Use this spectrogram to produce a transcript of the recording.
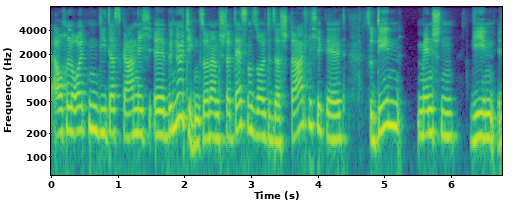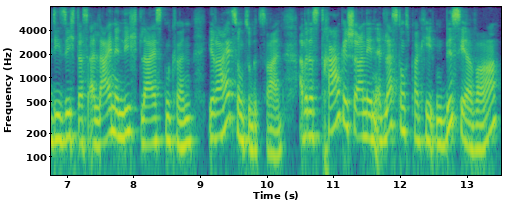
auch Leuten, die das gar nicht äh, benötigen, sondern stattdessen sollte das staatliche Geld zu den Menschen gehen, die sich das alleine nicht leisten können, ihre Heizung zu bezahlen. Aber das Tragische an den Entlastungspaketen bisher war,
